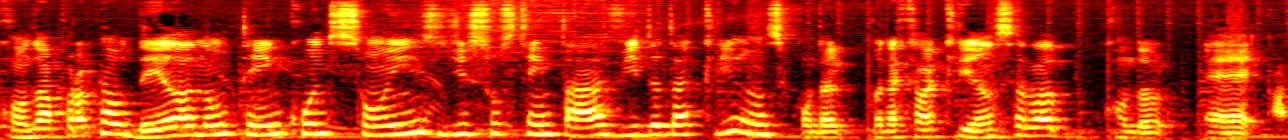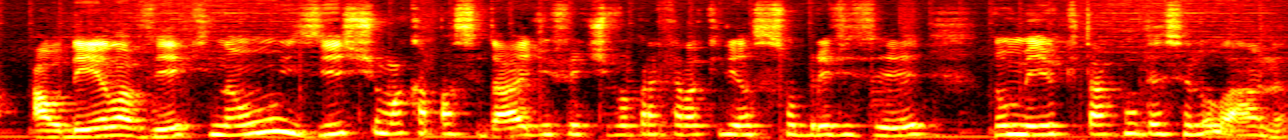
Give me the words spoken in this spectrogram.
quando a própria aldeia não tem condições de sustentar a vida da criança. Quando, a, quando aquela criança, ela, quando é, a aldeia ela vê que não existe uma capacidade efetiva para aquela criança sobreviver no meio que está acontecendo lá, né?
